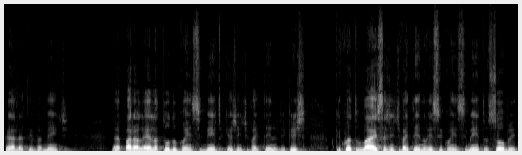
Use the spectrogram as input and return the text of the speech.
gradativamente, né, paralelo a todo o conhecimento que a gente vai tendo de Cristo, porque quanto mais a gente vai tendo esse conhecimento sobre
